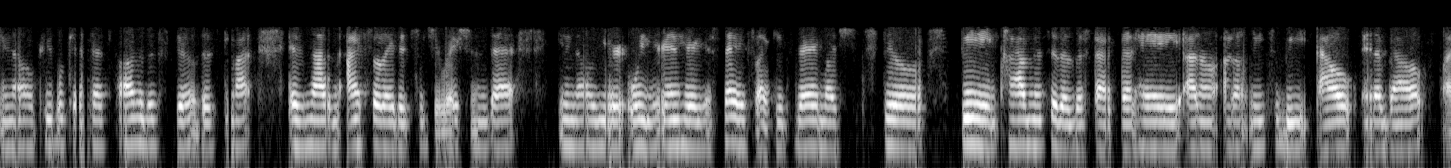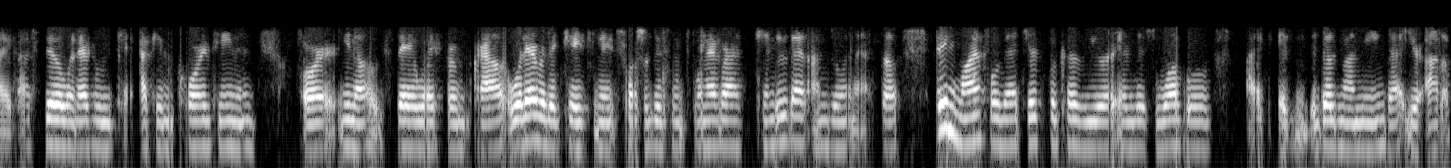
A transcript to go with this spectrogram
you know people can test positive still does not is not an isolated situation that you know you're when you're in here you're safe. Like it's very much still being cognizant of the fact that hey I don't I don't need to be out and about. Like I still whenever we can I can quarantine and or you know stay away from crowd whatever the case may social distance whenever i can do that i'm doing that so being mindful that just because you're in this bubble like it, it does not mean that you're out of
